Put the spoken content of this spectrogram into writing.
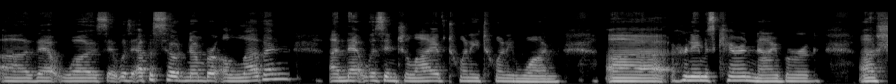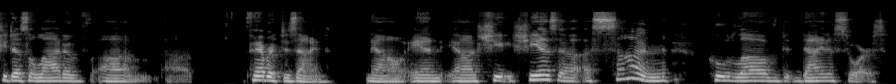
uh, that was. It was episode number 11 and that was in july of 2021 uh, her name is karen nyberg. Uh, she does a lot of um, uh, fabric design now and uh, she she has a, a son who loved dinosaurs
